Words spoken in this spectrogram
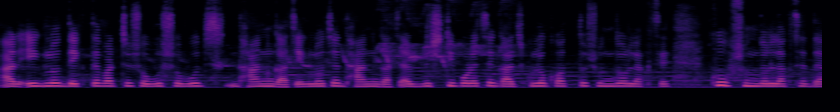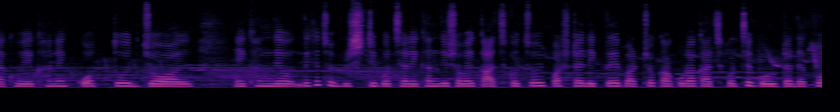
আর এইগুলো দেখতে পাচ্ছে সবুজ সবুজ ধান গাছ। এগুলো হচ্ছে ধান গাছ। আর বৃষ্টি পড়েছে, গাছগুলো কত সুন্দর লাগছে। খুব সুন্দর লাগছে, দেখো। এখানে কত জল। এখান দিয়ে দেখেছ? বৃষ্টি পড়ছে। আর এখান দিয়ে সবাই কাজ করছে। ওই পাশটায় দেখতে পাচ্ছ কাকুরা কাজ করছে। গরুটা দেখো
